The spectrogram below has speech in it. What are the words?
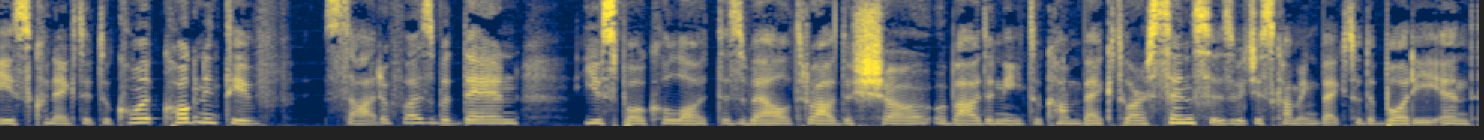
is connected to co- cognitive side of us, but then you spoke a lot as well throughout the show about the need to come back to our senses, which is coming back to the body. And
